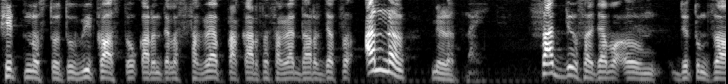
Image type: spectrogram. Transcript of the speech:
फिट नसतो तो विका असतो कारण त्याला सगळ्या प्रकारचं सगळ्या दर्जाचं अन्न मिळत नाही. सात दिवसाच्या जे तुमचा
